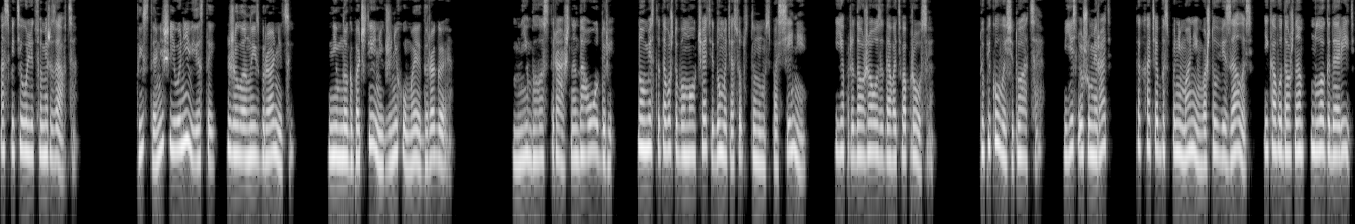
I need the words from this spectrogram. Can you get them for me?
осветила лицо мерзавца. Ты станешь его невестой, желанной избранницей. Немного почтения к жениху, моя дорогая. Мне было страшно до одури, но вместо того, чтобы молчать и думать о собственном спасении, я продолжала задавать вопросы. Тупиковая ситуация. Если уж умирать, так хотя бы с пониманием, во что ввязалась и кого должна благодарить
